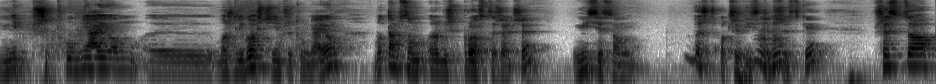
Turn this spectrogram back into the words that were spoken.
nie przytłumiają, y, możliwości nie przytłumiają, bo tam są, robisz proste rzeczy, misje są dość oczywiste wszystkie, przez co,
